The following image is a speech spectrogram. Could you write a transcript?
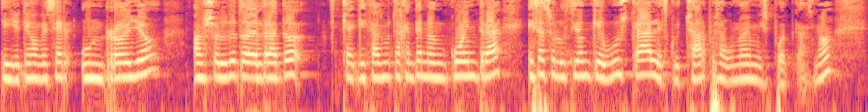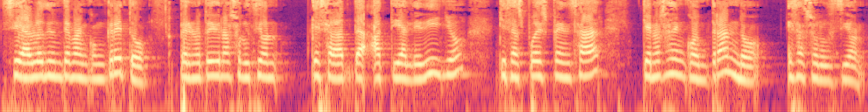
que yo tengo que ser un rollo absoluto todo el rato, que quizás mucha gente no encuentra esa solución que busca al escuchar pues alguno de mis podcasts, ¿no? Si hablo de un tema en concreto, pero no te doy una solución que se adapta a ti al dedillo, quizás puedes pensar que no estás encontrando esa solución.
